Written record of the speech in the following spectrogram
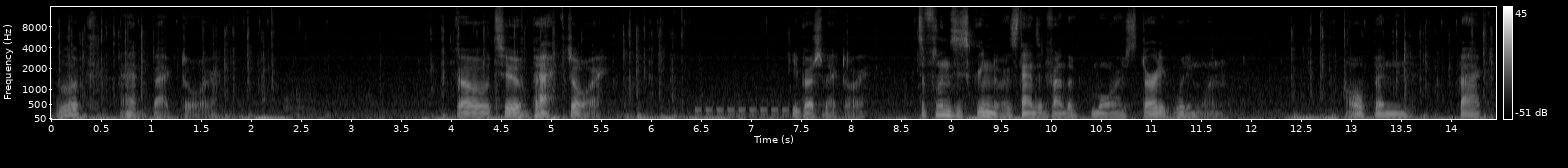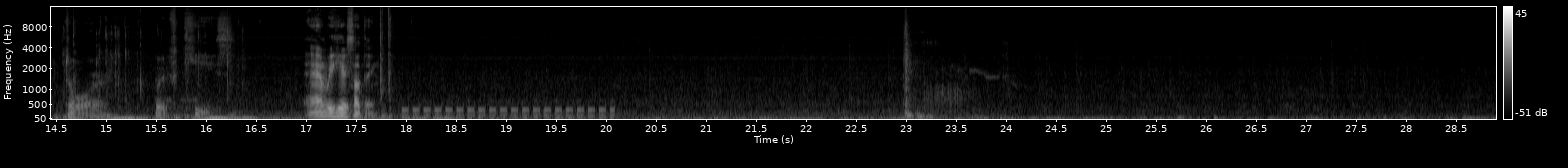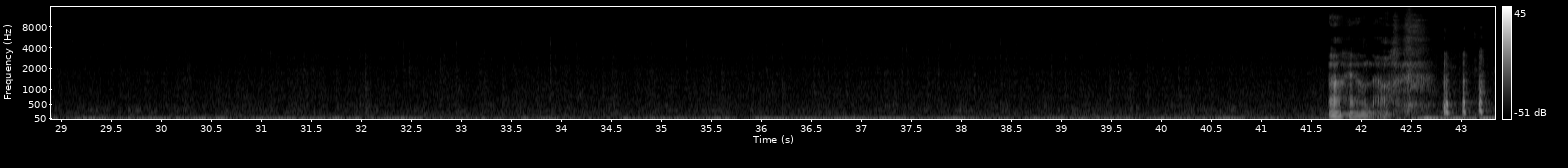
Look at back door. Go to back door. You approach the back door. It's a flimsy screen door that stands in front of the more sturdy wooden one. Open back door with keys. And we hear something. Oh hell no.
